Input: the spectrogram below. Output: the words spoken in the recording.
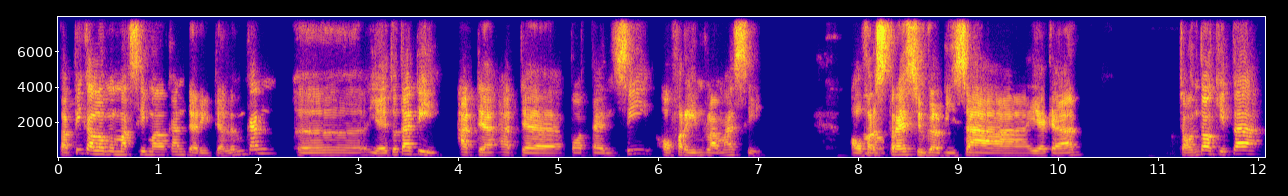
tapi kalau memaksimalkan dari dalam kan eh, ya itu tadi ada ada potensi overinflamasi. Overstress juga bisa ya kan. Contoh kita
